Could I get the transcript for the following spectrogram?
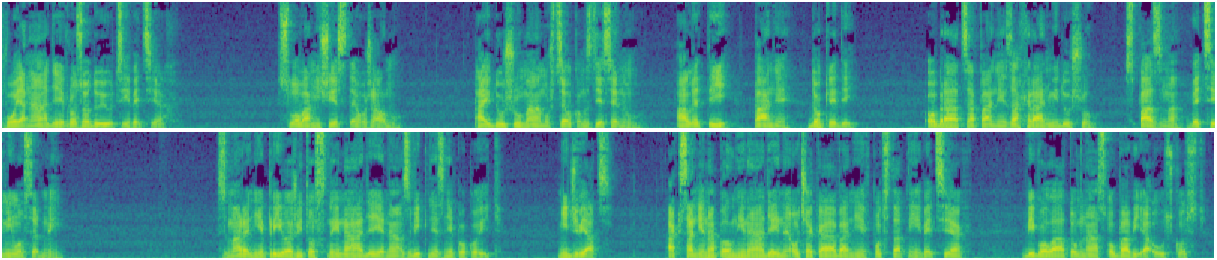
Tvoja nádej v rozhodujúcich veciach. Slovami šiestého žalmu. Aj dušu mám už celkom zdesenú, ale ty, pane, dokedy? Obráca, pane, zachráň mi dušu, spaz ma, veď si milosrdný. Zmarenie príležitostnej nádeje nás zvykne znepokojiť. Nič viac. Ak sa nenaplní nádejné očakávanie v podstatných veciach, Vyvolá to v nás obavy a úzkosť.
